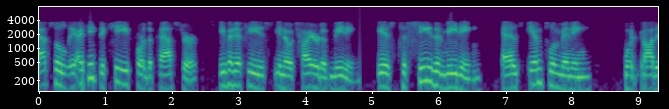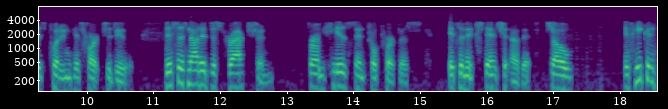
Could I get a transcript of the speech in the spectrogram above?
Absolutely. I think the key for the pastor, even if he's, you know, tired of meeting, is to see the meeting as implementing what God has put in his heart to do. This is not a distraction from his central purpose. It's an extension of it. So if he can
